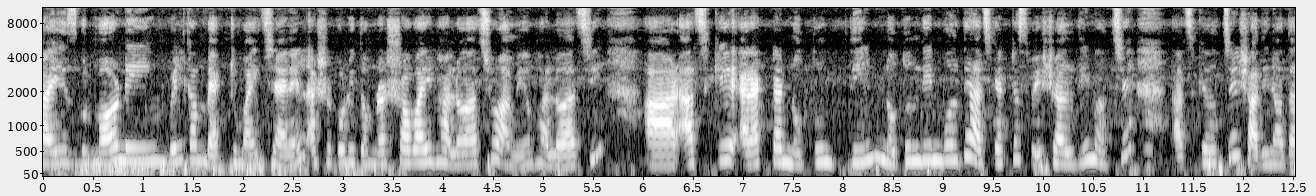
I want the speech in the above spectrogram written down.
guys good morning. Welcome back to my channel আশা করি তোমরা সবাই ভালো আছো, আমিও ভালো আছি। আর আজকে আর একটা নতুন দিন নতুন দিন বলতে আজকে একটা স্পেশাল দিন হচ্ছে। আজকে হচ্ছে স্বাধীনতা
